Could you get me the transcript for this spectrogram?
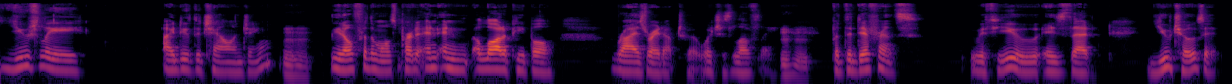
usually I do the challenging, mhm, you know, for the most part, and and a lot of people rise right up to it, which is lovely. mhm. But the difference with you is that you chose it,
